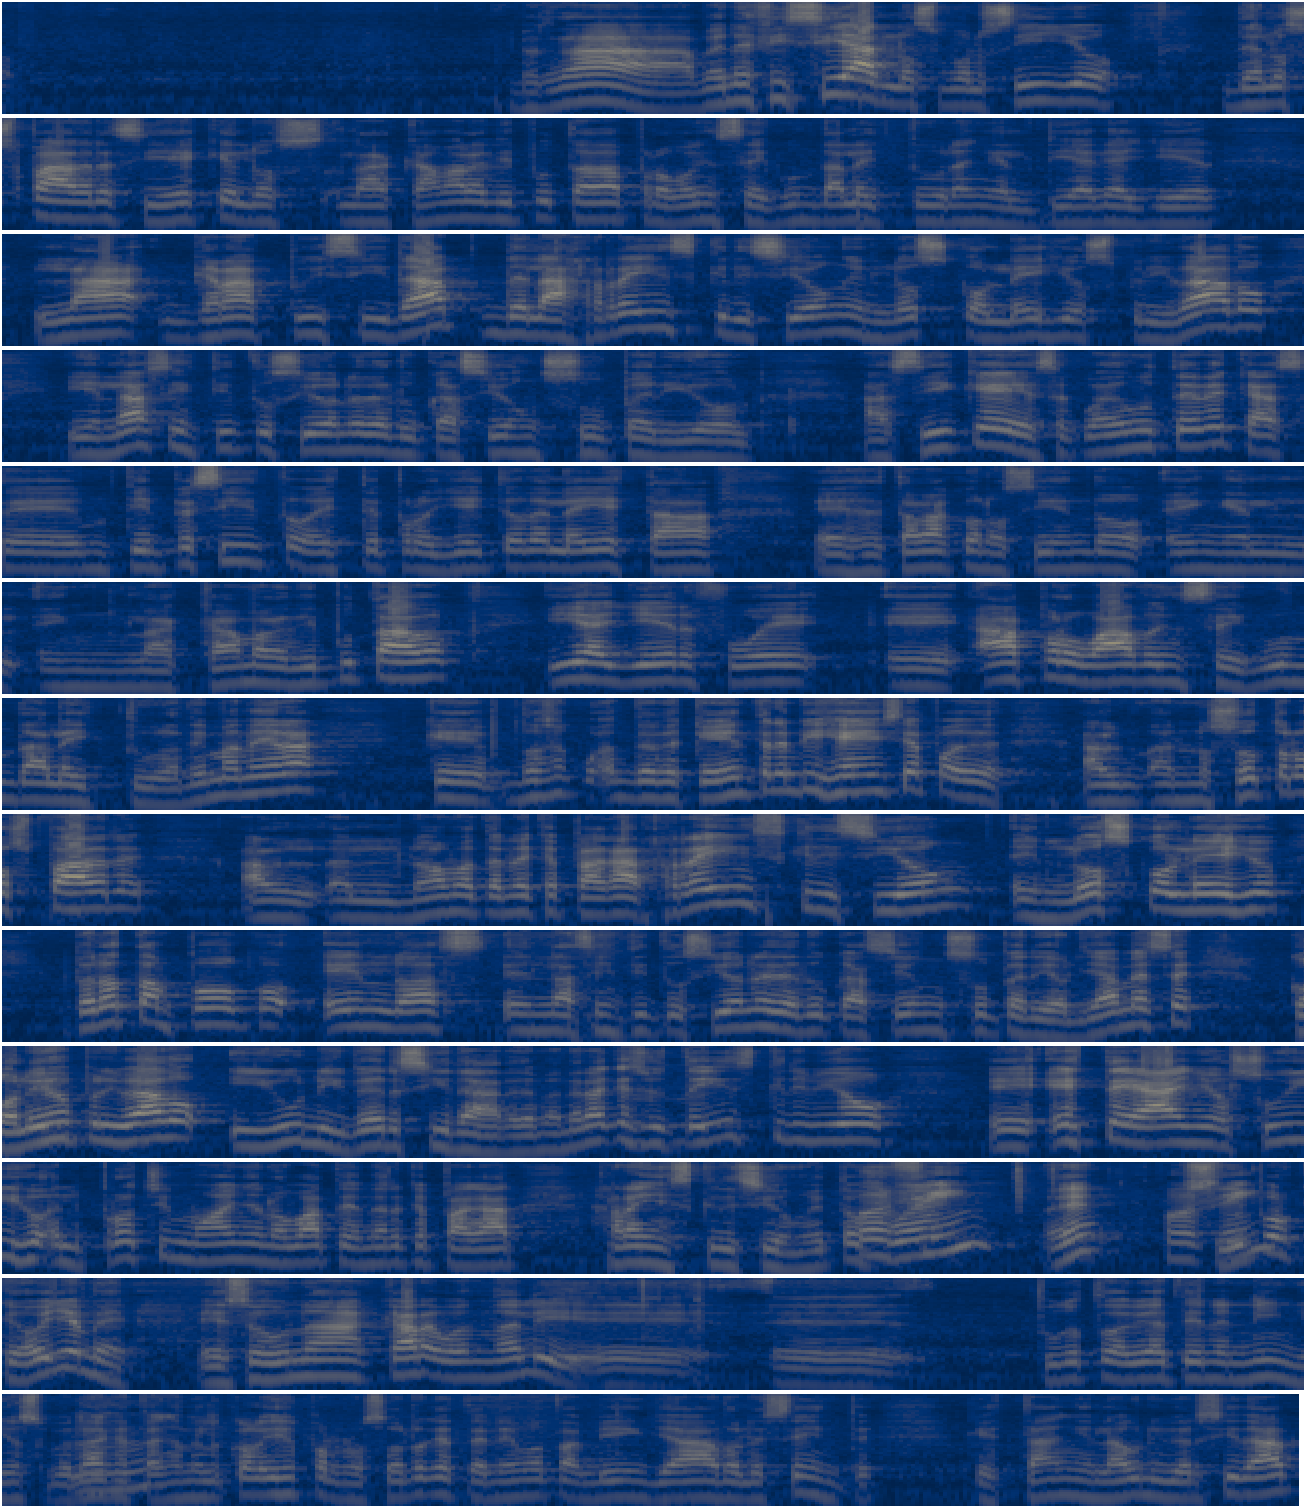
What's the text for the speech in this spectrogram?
¿verdad? a beneficiar los bolsillos de los padres, y es que los, la Cámara de Diputados aprobó en segunda lectura en el día de ayer la gratuidad de la reinscripción en los colegios privados y en las instituciones de educación superior. Así que se acuerdan ustedes que hace un tiempecito este proyecto de ley está, eh, se estaba conociendo en, el, en la Cámara de Diputados y ayer fue eh, aprobado en segunda lectura. De manera que desde que entre en vigencia, pues a nosotros los padres no vamos a tener que pagar reinscripción en los colegios pero tampoco en las, en las instituciones de educación superior, llámese colegios privados y universidades, de manera que si usted inscribió eh, este año su hijo, el próximo año no va a tener que pagar reinscripción. Esto ¿Por fue, fin? ¿eh? sí, porque óyeme, eso es una carga, bueno Nelly, eh, tú que todavía tienes niños, ¿verdad?, que están en el colegio, pero nosotros que tenemos también ya adolescentes que están en la universidad,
